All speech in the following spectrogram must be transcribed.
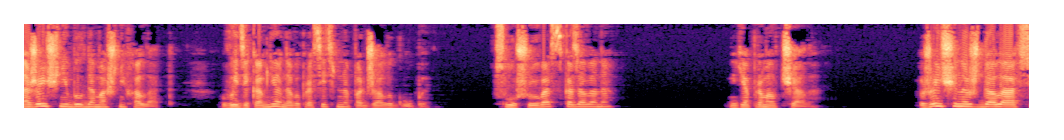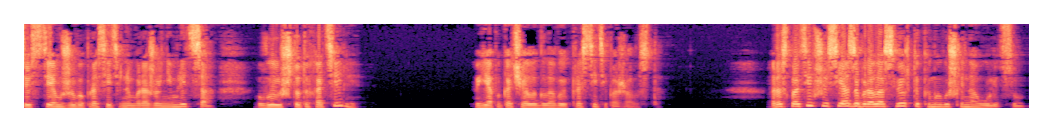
На женщине был домашний халат. Выйдя ко мне, она вопросительно поджала губы. — Слушаю вас, — сказала она. Я промолчала. Женщина ждала все с тем же вопросительным выражением лица. — Вы что-то хотели? Я покачала головой. — Простите, пожалуйста. Расплатившись, я забрала сверток, и мы вышли на улицу.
